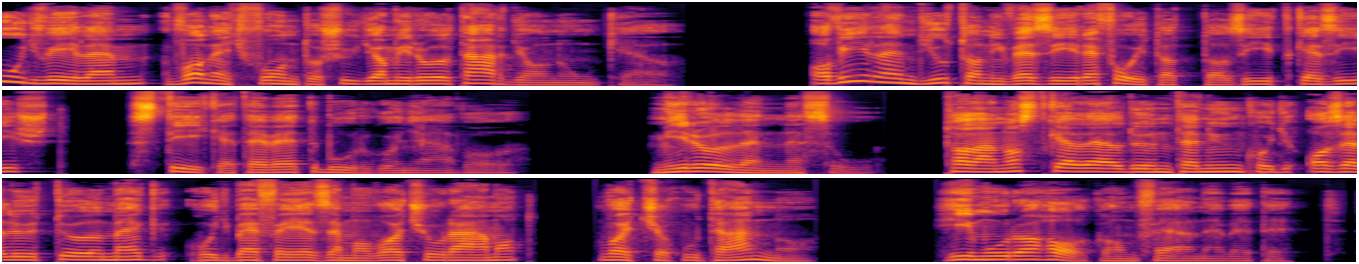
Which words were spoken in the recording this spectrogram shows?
Úgy vélem, van egy fontos ügy, amiről tárgyalnunk kell. A Vélend jutani vezére folytatta az étkezést, sztéket evett burgonyával. Miről lenne szó? Talán azt kell eldöntenünk, hogy azelőttől meg, hogy befejezem a vacsorámat, vagy csak utána? Himura halkan felnevetett.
